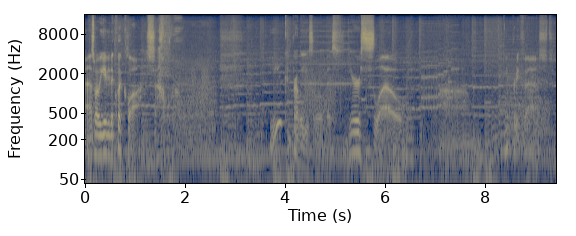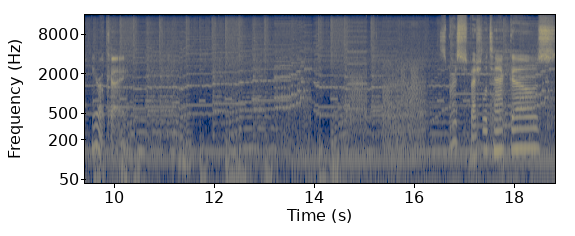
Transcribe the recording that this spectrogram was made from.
That's why we give you the Quick Claw, so... You could probably use a little bit. You're slow. Um, you're pretty fast. You're okay. As far as special attack goes,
